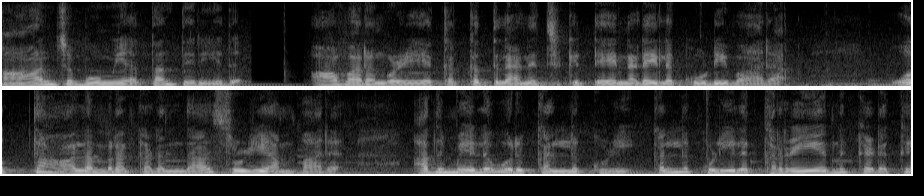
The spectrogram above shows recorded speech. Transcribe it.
காஞ்ச பூமியாக தான் தெரியுது. ஆவாரங்குழையை கக்கத்தில் அணைச்சிக்கிட்டே நடையில் கூடி வாரா. ஒத்த ஆலம்பரம் கடந்தா சுழியாம்பாறை அது மேலே ஒரு கல்லுக்குழி. கல்லுக்குழியில் கரேர்னு கிடக்கு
